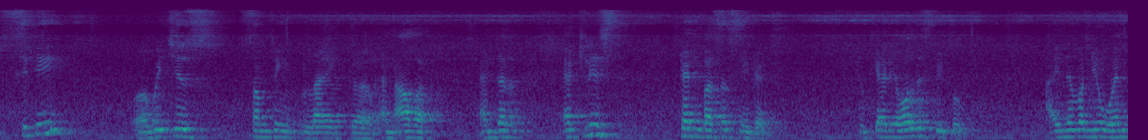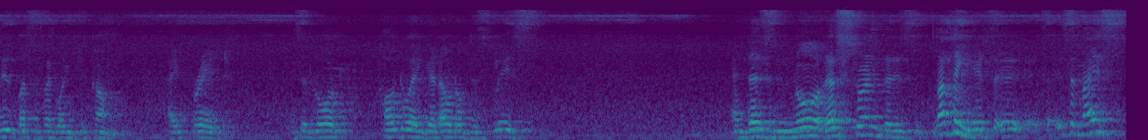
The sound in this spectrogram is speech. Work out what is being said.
city, uh, which is something like uh, an hour. And there are at least 10 buses needed to carry all these people. I never knew when these buses are going to come. I prayed. I said, Lord, how do I get out of this place? And there's no restaurant, there is nothing. It's a, it's a, it's a nice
